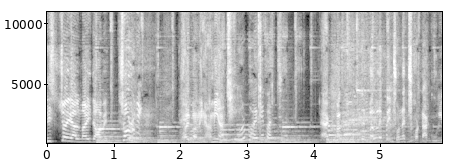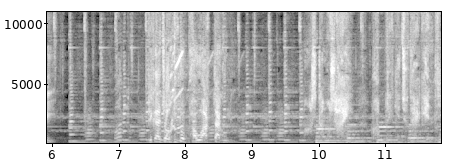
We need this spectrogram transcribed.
নিশ্চয়ই আলমারিতে হবে সরুন ভয় পাবি আমি আছি। তোর ভয়তে পাচ্ছে একবার ধরতে পারলে পেছনে ছটা গুলি। ঠিক আছে চল দুটো ফাউ আটটা গুলি। মাস্টার মশাই আপনি কিছু দেখেননি?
